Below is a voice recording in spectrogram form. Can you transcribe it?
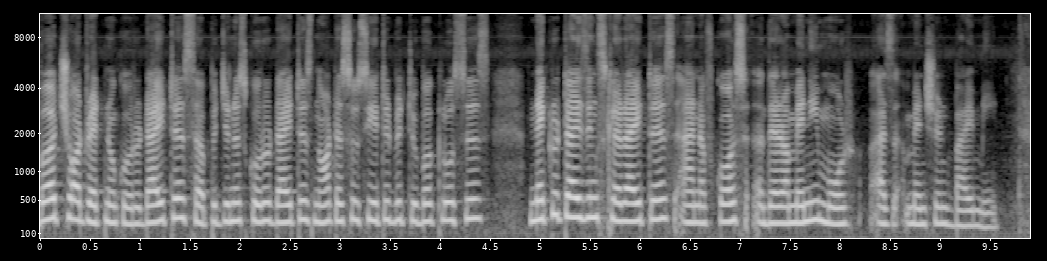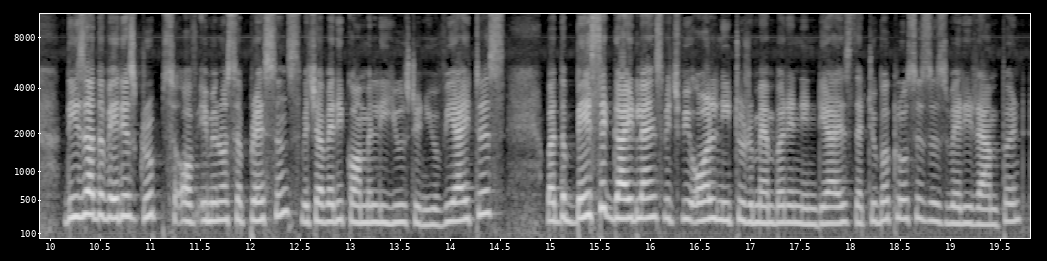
birdshot retinochoroiditis, serpiginous choroiditis not associated with tuberculosis, necrotizing scleritis, and of course, there are many more as mentioned by me. These are the various groups of immunosuppressants which are very commonly used in uveitis. But the basic guidelines which we all need to remember in India is that tuberculosis is very rampant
